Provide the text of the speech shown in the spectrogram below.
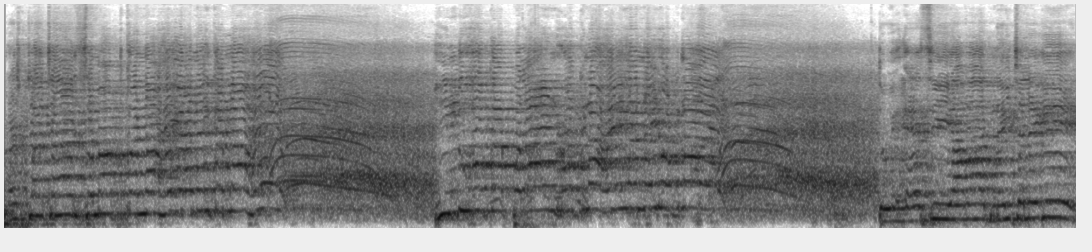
भ्रष्टाचार समाप्त करना है या नहीं करना है? हिंदुओं का पलायन रोकना है या नहीं रोकना है? तो ऐसी आवाज़ नहीं चलेगी।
